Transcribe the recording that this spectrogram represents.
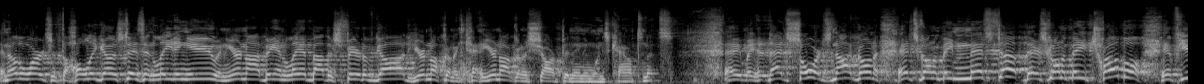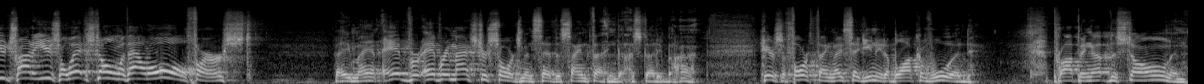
In other words, if the Holy Ghost isn't leading you and you're not being led by the Spirit of God, you're not going to you're not going to sharpen anyone's countenance. Amen. That sword's not going to it's going to be messed up. There's going to be trouble if you try to use a whetstone without oil first. Amen. Every every master swordsman said the same thing that I studied behind. Here's the fourth thing. They said you need a block of wood. Propping up the stone and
